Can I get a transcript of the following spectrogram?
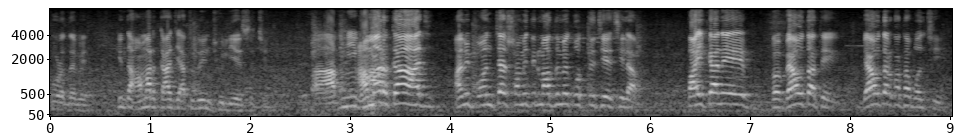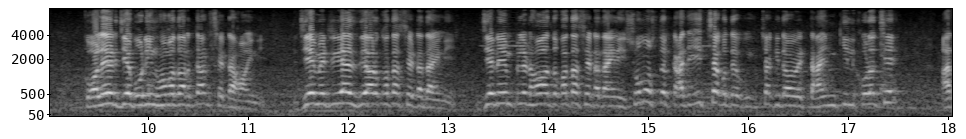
করে দেবে। কিন্তু আমার কাজ এতদিন ঝুলিয়ে এসেছে। আপনি আমার কাজ আমি পঞ্চায়েত সমিতির মাধ্যমে করতে চেয়েছিলাম। পাইকানে ব্যবতাতে ব্যবতার কথা বলছি। কলের যে বোরিং হওয়া দরকার সেটা হয়নি। যে মেটেরিয়ালস দেওয়ার কথা সেটা দেয়নি। যে নেম প্লেট হওয়ার কথা সেটা দেয়নি। সমস্ত কাজে ইচ্ছা করতে ইচ্ছাকৃতভাবে টাইম কিল করেছে আর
